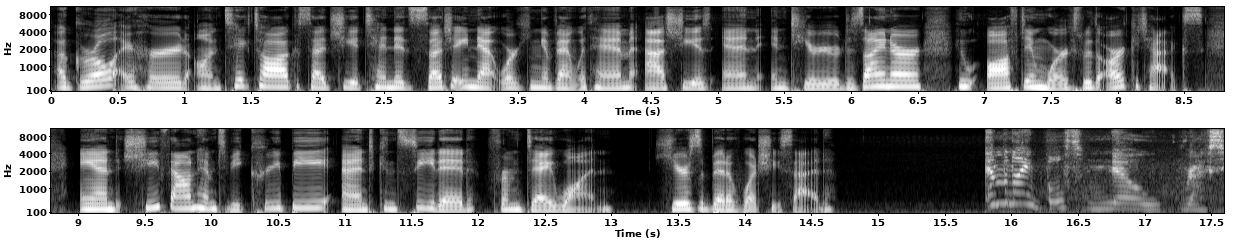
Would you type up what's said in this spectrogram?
A girl I heard on TikTok said she attended such a networking event with him as she is an interior designer who often works with architects. And she found him to be creepy and conceited from day one. Here's a bit of what she said. Him and I both know Rex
